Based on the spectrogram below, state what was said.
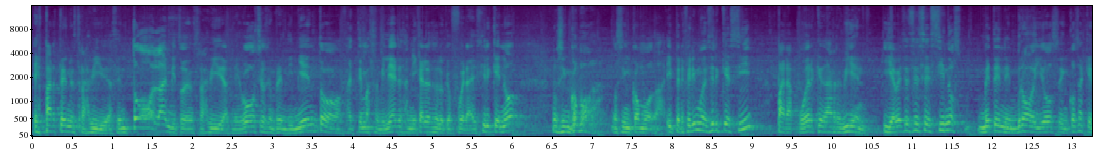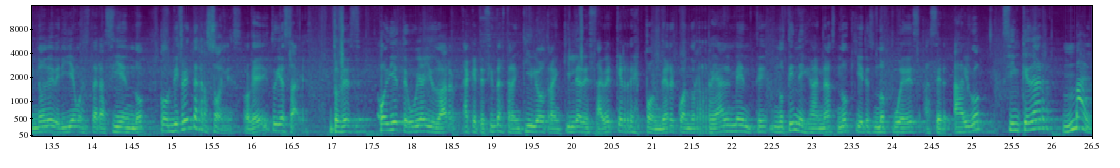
es parte de nuestras vidas, en todo el ámbito de nuestras vidas, negocios, emprendimiento, temas familiares, amicales, de lo que fuera. Decir que no nos incomoda, nos incomoda. Y preferimos decir que sí para poder quedar bien. Y a veces ese sí nos mete en embrollos, en cosas que no deberíamos estar haciendo, por diferentes razones, ¿ok? Tú ya sabes. Entonces, hoy te voy a ayudar a que te sientas tranquilo o tranquila de saber qué responder cuando realmente no tienes ganas, no quieres, no puedes hacer algo sin quedar mal,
